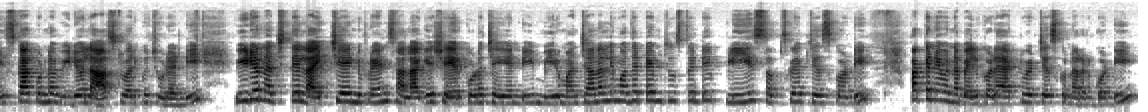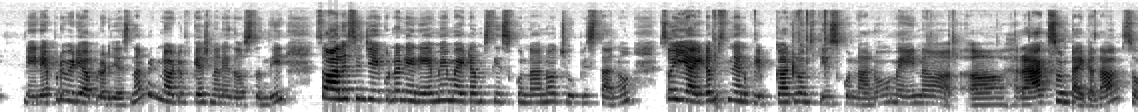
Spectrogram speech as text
మిస్ కాకుండా వీడియో లాస్ట్ వరకు చూడండి. వీడియో నచ్చితే లైక్ చేయండి ఫ్రెండ్స్. అలాగే షేర్ కూడా చేయండి. మీరు మన ఛానల్ని మొదటి టైం చూస్తుంటే ప్లీజ్ సబ్స్క్రైబ్ చేసుకోండి. పక్కనే ఉన్న బెల్ కూడా యాక్టివేట్ చేసుకున్నారనుకోండి నేను ఎప్పుడు వీడియో అప్లోడ్ చేసినా మీకు నోటిఫికేషన్ అనేది వస్తుంది. సో ఆలస్యం చేయకుండా నేను ఏమేమి ఐటమ్స్ తీసుకున్నానో చూపిస్తాను. సో ఈ ఐటమ్స్ నేను ఫ్లిప్కార్ట్లోంచి తీసుకున్నాను. మెయిన్ ర్యాక్స్ ఉంటాయి కదా సో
